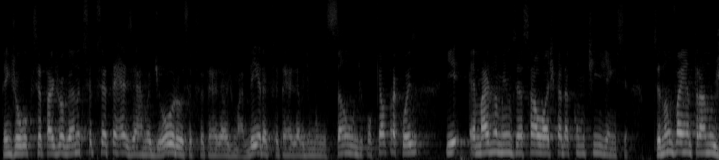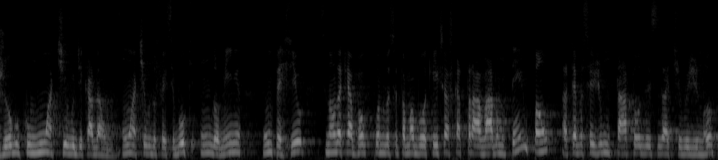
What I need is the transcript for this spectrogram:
Tem jogo que você está jogando que você precisa ter reserva de ouro, você precisa ter reserva de madeira, precisa ter reserva de munição, de qualquer outra coisa, e é mais ou menos essa a lógica da contingência. Você não vai entrar no jogo com um ativo de cada um. Um ativo do Facebook, um domínio, um perfil, senão daqui a pouco, quando você tomar bloqueio, você vai ficar travado um tempão até você juntar todos esses ativos de novo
